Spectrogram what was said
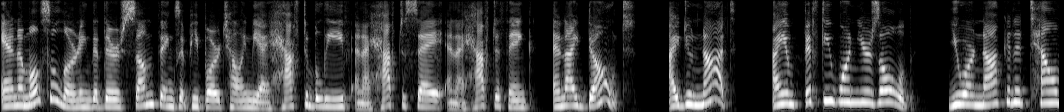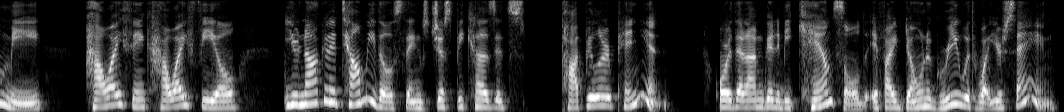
And I'm also learning that there are some things that people are telling me I have to believe and I have to say and I have to think, and I don't. I do not. I am 51 years old. You are not going to tell me how I think, how I feel. You're not going to tell me those things just because it's popular opinion or that I'm going to be canceled if I don't agree with what you're saying.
